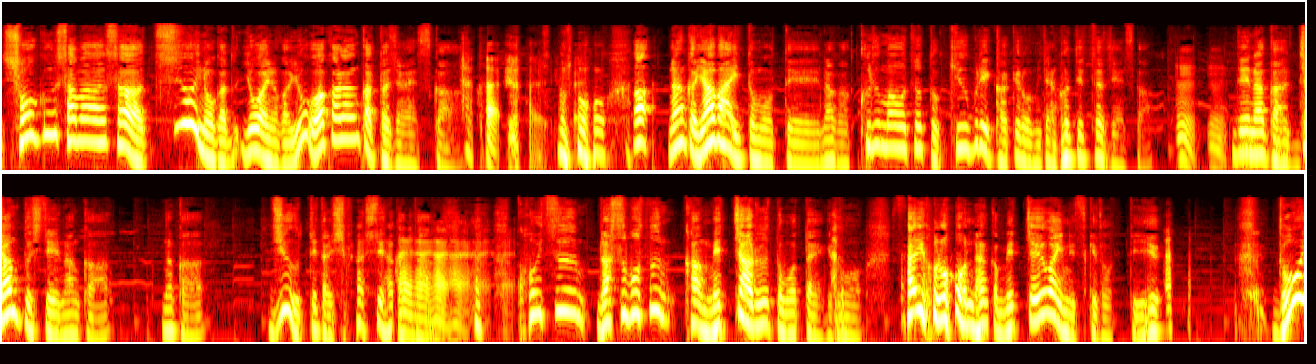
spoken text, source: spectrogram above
将軍様さ、強いのか弱いのかよくわからんかったじゃないですか。はい、はい。あ、なんかやばいと思って、なんか車をちょっと急ブレーキかけろみたいなこと言ってたじゃないですか。うん、うん。で、なんかジャンプして、なんか、なんか、銃撃ってたりしま してなかった。はいはいはいはいはい。こいつ、ラスボス感めっちゃあると思ったんやけど、最後の方なんかめっちゃ弱いんですけどっていう。どうい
